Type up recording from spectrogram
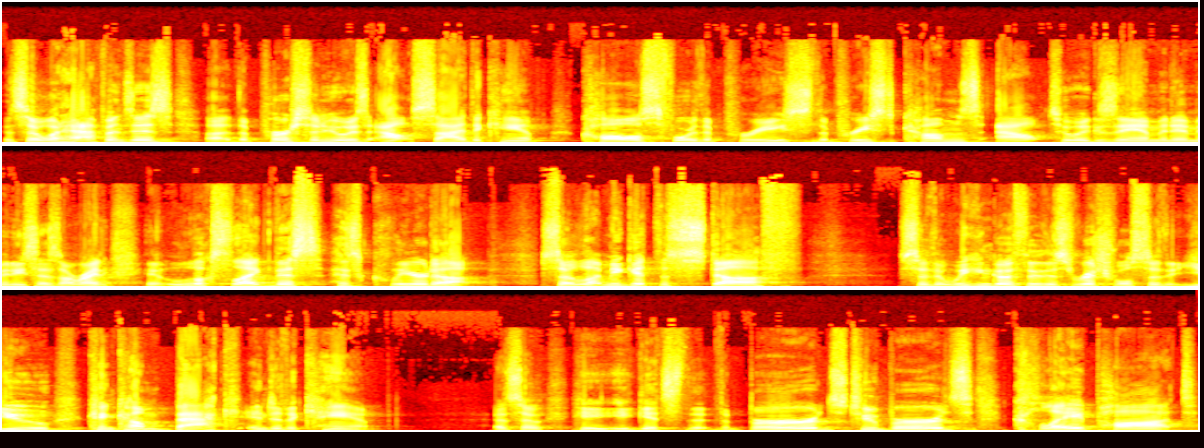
And so what happens is uh, the person who is outside the camp calls for the priest. The priest comes out to examine him and he says, All right, it looks like this has cleared up. So let me get the stuff so that we can go through this ritual so that you can come back into the camp. And so he, he gets the, the birds, two birds, clay pot,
